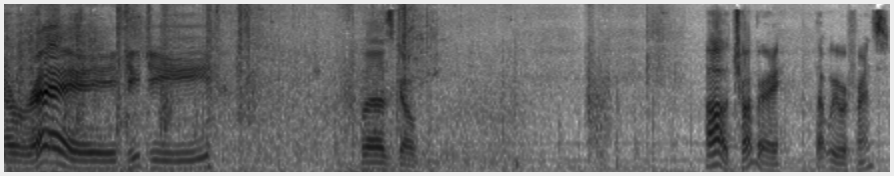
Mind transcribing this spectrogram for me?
Alright, GG. Let's go. Oh, Strawberry. Thought we were friends.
